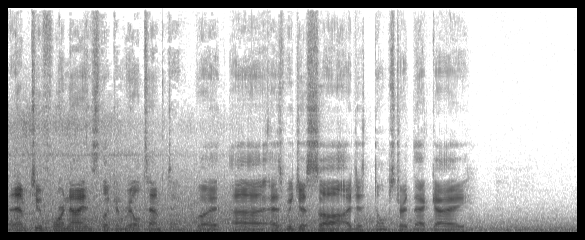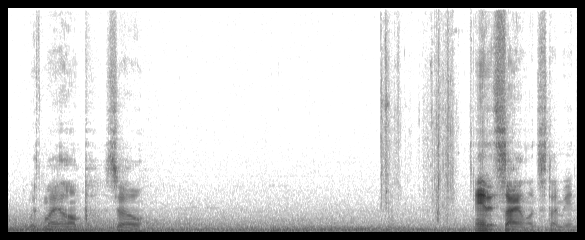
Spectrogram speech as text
That M249 is looking real tempting, but uh, as we just saw, I just dumpstered that guy with my ump, so... And it's silenced, I mean.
